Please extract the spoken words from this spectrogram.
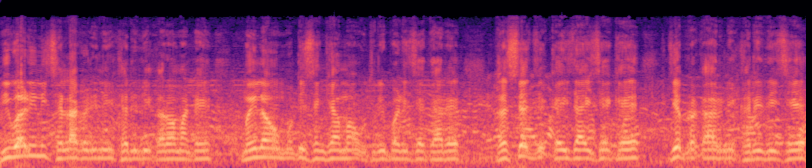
દિવાળીની છેલ્લા ઘડીની ખરીદી કરવા માટે મહિલાઓ મોટી સંખ્યામાં ઉતરી પડી છે. ત્યારે દ્રશ્ય જ કહી જાય છે કે જે પ્રકારની ખરીદી છે,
